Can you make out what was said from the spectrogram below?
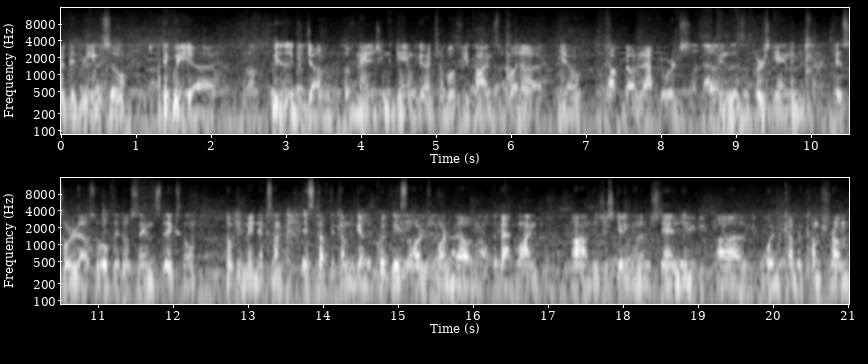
a good team. So, I think we uh, we did a good job of, of managing the game. We got in trouble a few times, but uh, you know, talk about it afterwards. I mean, this is the first game and get it sorted out. So hopefully those same mistakes don't don't get made next time. It's tough to come together quickly. It's the hardest part about the back line. Um, is just getting an understanding uh, where the cover comes from,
